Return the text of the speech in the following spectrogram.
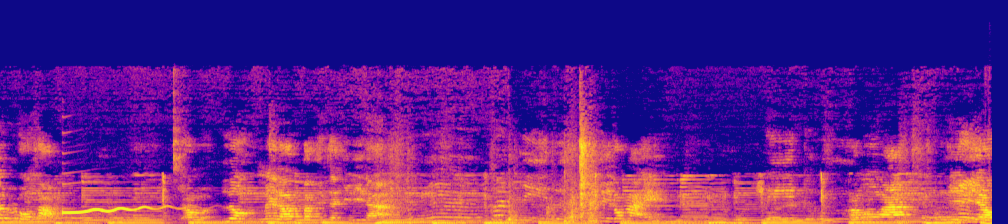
อนเจ็บตัวเพื่อดูโทรศัพท์เอาเรื่องแม่เราตัดสินใจดีๆนะก็ดีเลยไม่ตีตรงไหนเอามือมาทีเดียว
